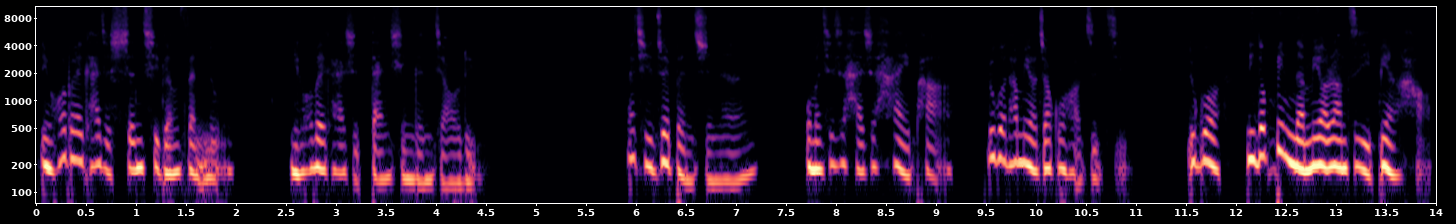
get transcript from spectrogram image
你会不会开始生气跟愤怒？你会不会开始担心跟焦虑？那其实最本质呢，我们其实还是害怕。如果他没有照顾好自己，如果你都病了没有让自己变好，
